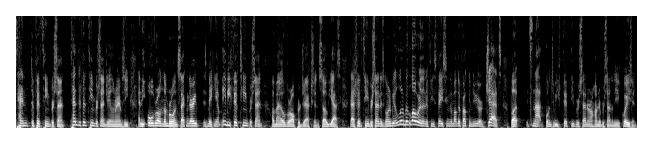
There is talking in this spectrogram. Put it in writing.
10 to 15%. 10 to 15% Jalen Ramsey, and the overall number one secondary is making up maybe 15% of my overall projection. So, yes, that 15% is going to be a little bit lower than if he's facing the motherfucking New York Jets, but it's not going to be 50% or 100% of the equation.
